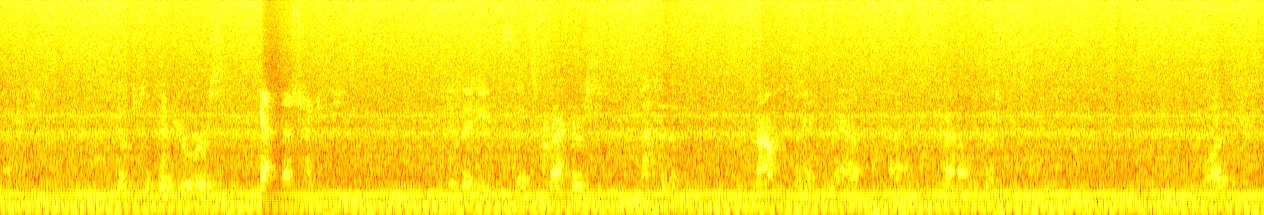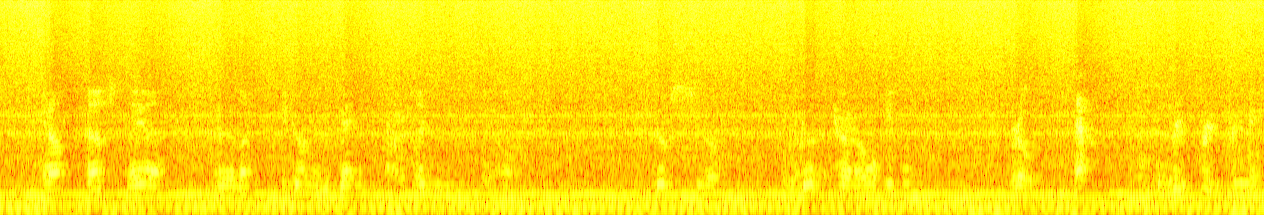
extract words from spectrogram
called Ghost Adventures. Adventurers? Yeah, Ghost Adventures. Did they eat its crackers? No, they, they have uh, paranormal ghost people. what? You know, ghosts, they, uh, they're like, they go into the abandoned haunted places, they haunt ghosts, you know? Ghosts and paranormal people. Really? Yeah. Pretty, pretty, pretty neat.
